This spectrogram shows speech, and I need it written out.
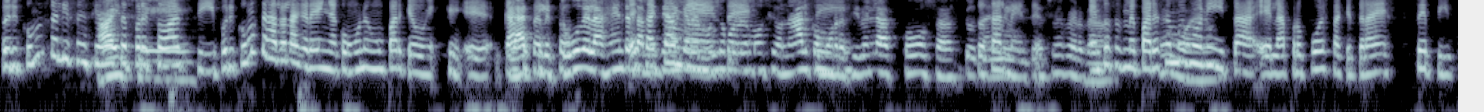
Pero ¿y cómo esa licenciada se expresó así? ¿Pero ¿y cómo se jaló la greña con uno en un parque? O eh, la actitud de la gente también tiene que ver mucho con lo emocional, cómo reciben las cosas. Totalmente. Eso es verdad. Entonces me parece muy bonita eh, la propuesta que trae CEPIT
